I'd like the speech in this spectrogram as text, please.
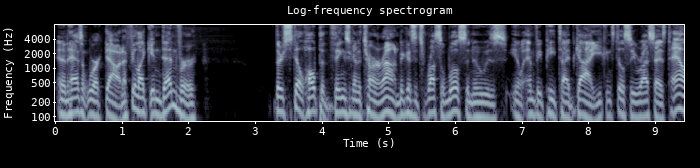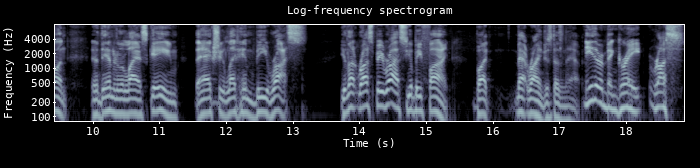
and it hasn't worked out. I feel like in Denver, there's still hope that things are going to turn around because it's Russell Wilson who is, you know, MVP type guy. You can still see Russ has talent. And at the end of the last game, they actually let him be Russ. You let Russ be Russ, you'll be fine. But Matt Ryan just doesn't have it. Neither have been great. Russ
